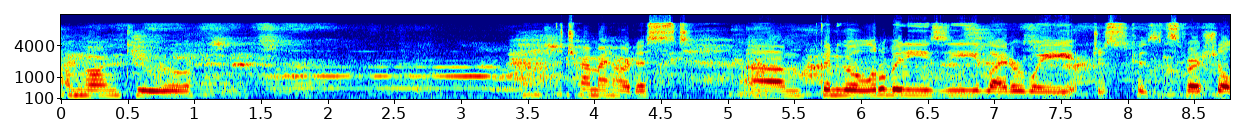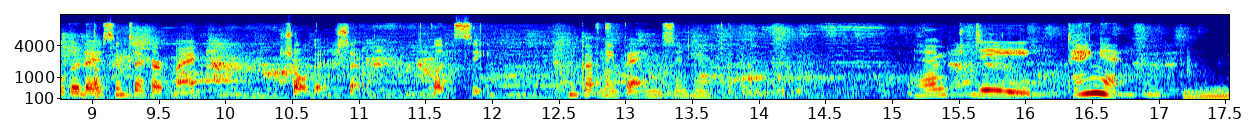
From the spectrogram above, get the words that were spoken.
I'm going to try my hardest. Um, gonna go a little bit easy, lighter weight, just because it's first shoulder day since I hurt my shoulder. So, let's see. Got any bangs in here? Empty. Dang it.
